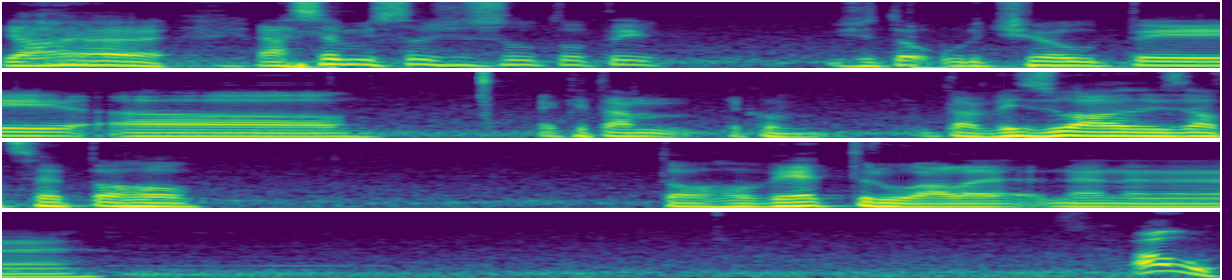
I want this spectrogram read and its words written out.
Jo, jo, jo. Já jsem myslel, že jsou to ty... Že to určují ty... Uh, jak je tam jako ta vizualizace toho toho větru, ale ne, ne, ne, ne. Oh!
